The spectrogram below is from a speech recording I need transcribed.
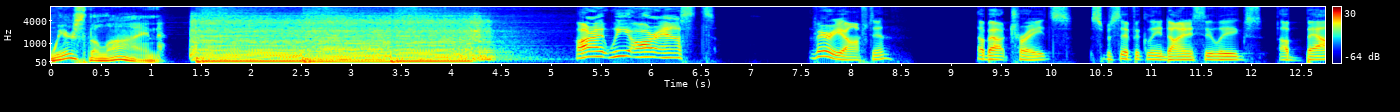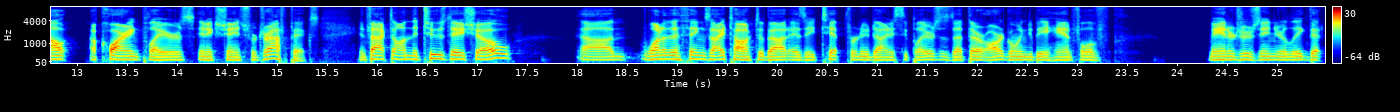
Where's the line? All right, we are asked very often about trades, specifically in dynasty leagues, about acquiring players in exchange for draft picks. In fact, on the Tuesday show, um, one of the things I talked about as a tip for new dynasty players is that there are going to be a handful of managers in your league that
